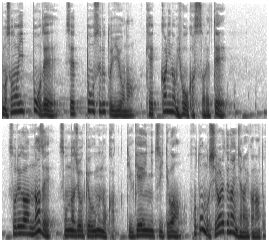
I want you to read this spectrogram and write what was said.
もその一方で窃盗するというような結果にのみフォーカスされてそれがなぜそんな状況を生むのかっていう原因についてはほとんど知られてないんじゃないかなと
